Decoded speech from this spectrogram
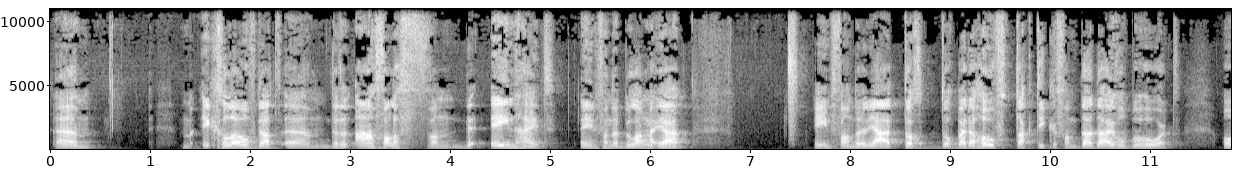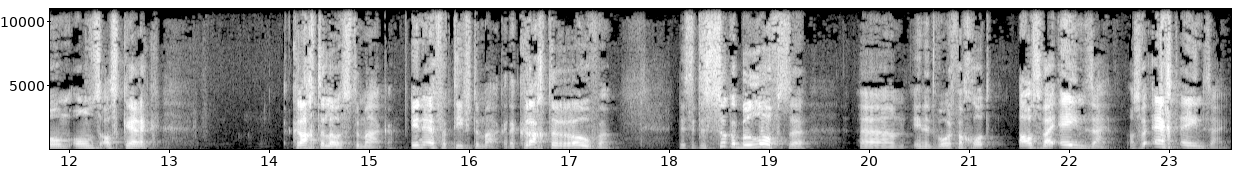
Ehm, ik geloof dat, ehm, dat het aanvallen van de eenheid, een van de belangen, ja, een van de, ja, toch, toch bij de hoofdtactieken van de duivel behoort. Om ons als kerk krachteloos te maken, ineffectief te maken, de kracht te roven. Er zitten zulke beloften ehm, in het woord van God als wij één zijn. Als we echt één zijn.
